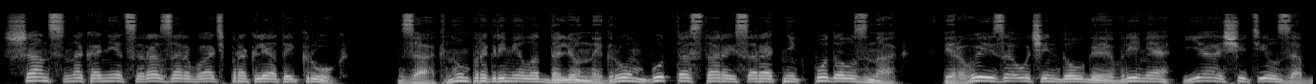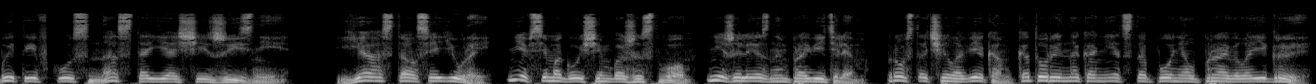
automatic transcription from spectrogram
шанс, наконец, разорвать проклятый круг. За окном прогремел отдаленный гром, будто старый соратник подал знак. Впервые за очень долгое время я ощутил забытый вкус настоящей жизни. Я остался Юрой, не всемогущим божеством, не железным правителем, просто человеком, который наконец-то понял правила игры.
